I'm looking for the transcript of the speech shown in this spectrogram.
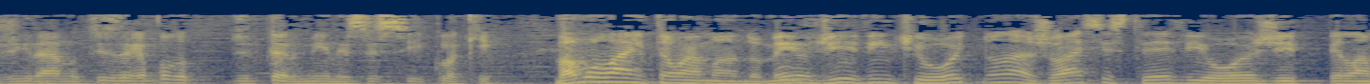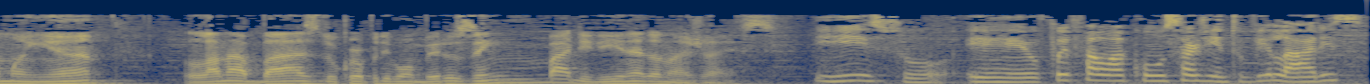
girar a notícia, daqui a pouco termina esse ciclo aqui. Vamos lá então, Armando. Meio-dia e 28, Dona Joyce esteve hoje pela manhã lá na base do Corpo de Bombeiros em Bariri, né, Dona Joyce? Isso. É, eu fui falar com o Sargento Vilares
